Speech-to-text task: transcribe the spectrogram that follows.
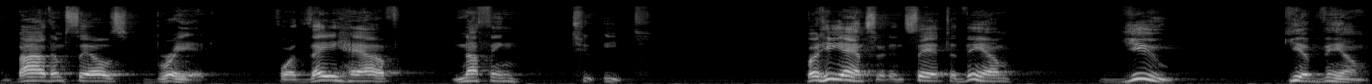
and buy themselves bread, for they have nothing to eat. But he answered and said to them, You give them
